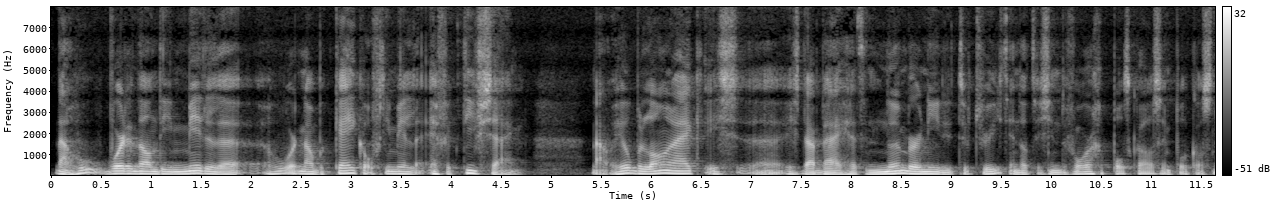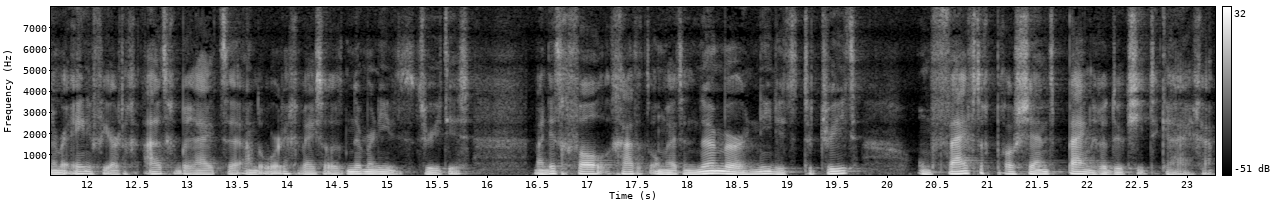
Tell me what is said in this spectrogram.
nou, hoe worden dan die middelen, hoe wordt nou bekeken of die middelen effectief zijn? Nou, heel belangrijk is, uh, is daarbij het number needed to treat. En dat is in de vorige podcast, in podcast nummer 41, uitgebreid uh, aan de orde geweest dat het number needed to treat is. Maar in dit geval gaat het om het number needed to treat om 50% pijnreductie te krijgen.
